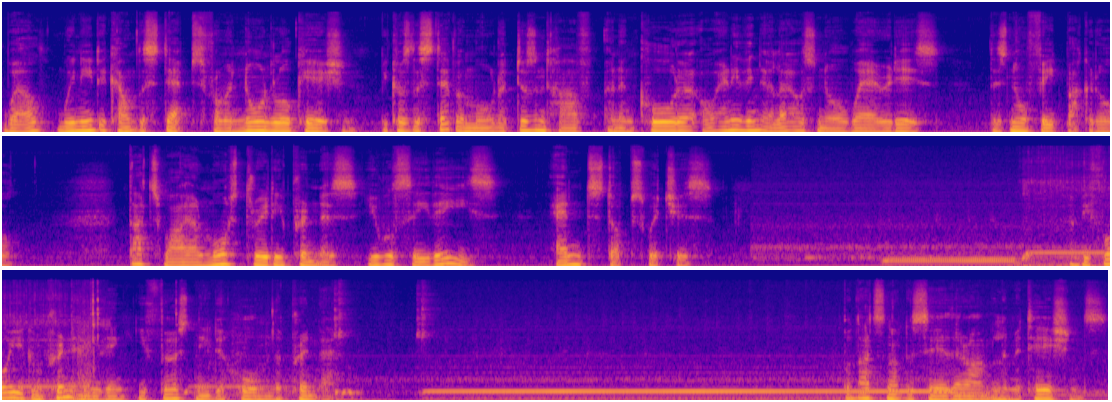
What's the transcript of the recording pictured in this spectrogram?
Well, we need to count the steps from a known location because the stepper motor doesn't have an encoder or anything to let us know where it is. There's no feedback at all. That's why on most 3D printers you will see these end stop switches. And before you can print anything you first need to home the printer. But that's not to say there aren't limitations.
